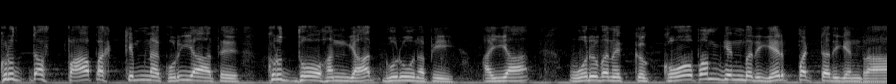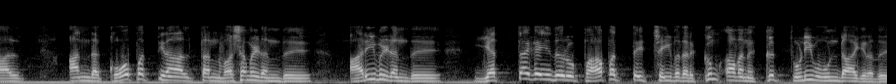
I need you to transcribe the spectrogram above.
குருத்த பாப கிம்ன குறியாது குருத்தோ குரு குருநபி ஐயா ஒருவனுக்கு கோபம் என்பது ஏற்பட்டது என்றால் அந்த கோபத்தினால் தன் வசமிழந்து அறிவிழந்து எத்தகையதொரு பாபத்தை செய்வதற்கும் அவனுக்கு துணிவு உண்டாகிறது.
